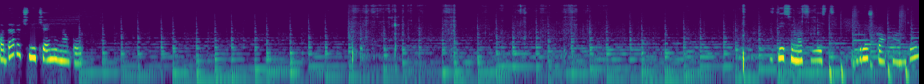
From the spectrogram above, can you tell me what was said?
Подарочный чайный набор. Здесь у нас есть игрушка ангел,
